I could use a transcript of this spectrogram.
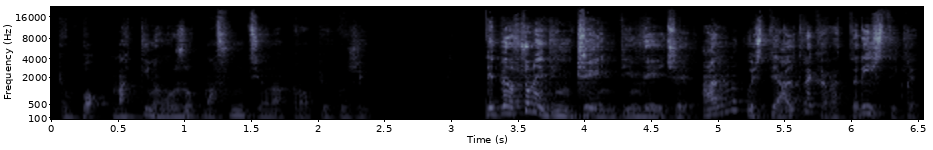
È un po' macchinoso, ma funziona proprio così. Le persone vincenti, invece, hanno queste altre caratteristiche.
